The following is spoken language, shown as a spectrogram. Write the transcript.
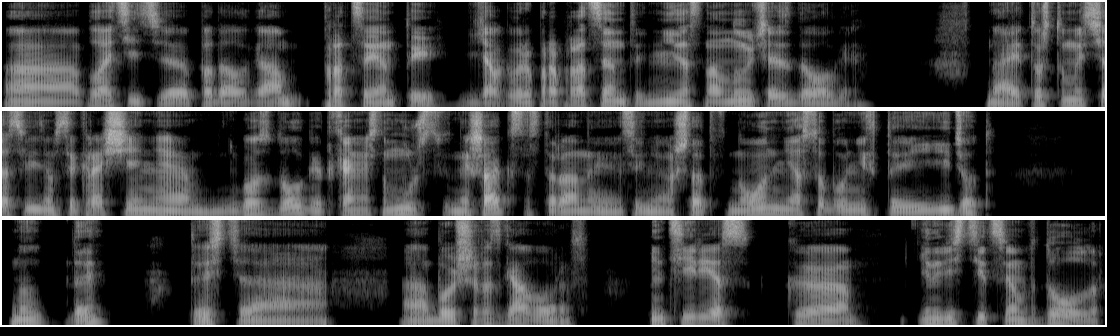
а, платить э, по долгам проценты. Я говорю про проценты, не основную часть долга. Да, и то, что мы сейчас видим сокращение госдолга, это, конечно, мужественный шаг со стороны Соединенных Штатов, но он не особо у них-то и идет. Ну, да? То есть а, а, больше разговоров. Интерес к инвестициям в доллар,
